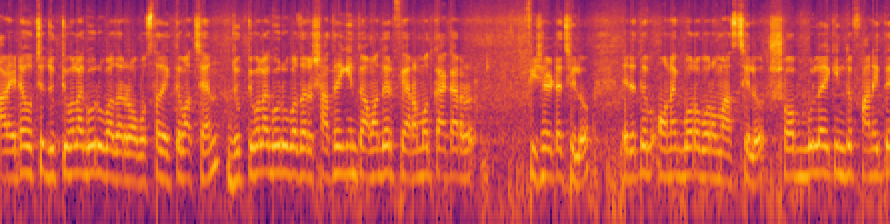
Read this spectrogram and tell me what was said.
আর এটা হচ্ছে যুক্তিখোলা গরু বাজারের অবস্থা, দেখতে পাচ্ছেন। যুক্তিখোলা গরু বাজারের সাথে কিন্তু আমাদের ফেরামত কাকার ফিশারিটা ছিল, এটাতে অনেক বড় বড় মাছ ছিল, সবগুলাই কিন্তু ফানিতে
